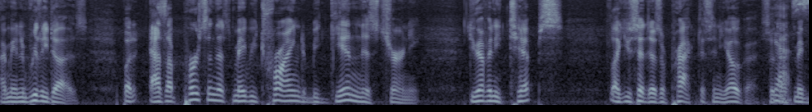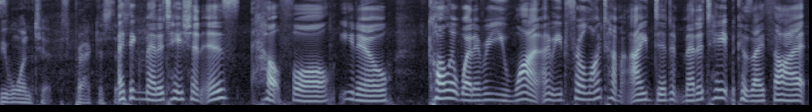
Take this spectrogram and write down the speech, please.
I mean, it really does. But as a person that's maybe trying to begin this journey, do you have any tips? Like you said, there's a practice in yoga, so that may be one tip: is practice this. I think meditation is helpful. You know, call it whatever you want. I mean, for a long time, I didn't meditate because I thought,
